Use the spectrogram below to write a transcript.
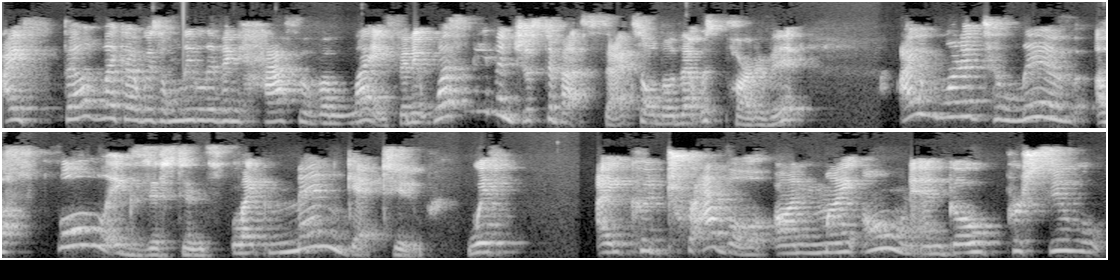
I felt like I was only living half of a life, and it wasn't even just about sex, although that was part of it. I wanted to live a full existence like men get to with I could travel on my own and go pursue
